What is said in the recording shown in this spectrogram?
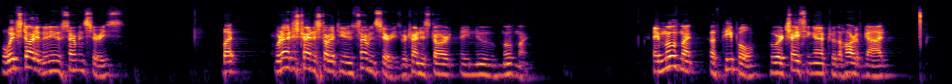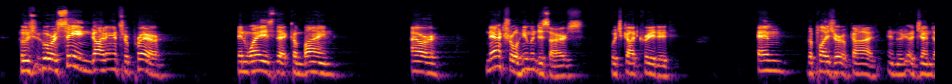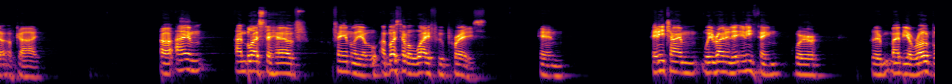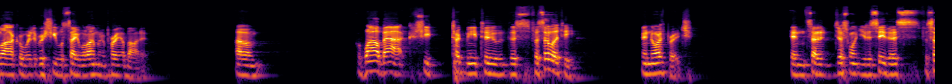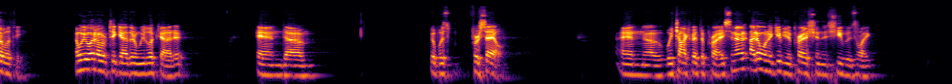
Well, we've started a new sermon series, but we're not just trying to start a new sermon series, we're trying to start a new movement. A movement of people who are chasing after the heart of God, who's, who are seeing God answer prayer in ways that combine our natural human desires, which God created, and the pleasure of God and the agenda of God. Uh, I'm I'm blessed to have family. I'm blessed to have a wife who prays, and anytime we run into anything where there might be a roadblock or whatever, she will say, "Well, I'm going to pray about it." Um, a while back, she took me to this facility in Northbridge and said, I just want you to see this facility. And we went over together and we looked at it and um, it was for sale. And uh, we talked about the price. And I, I don't want to give you the impression that she was like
